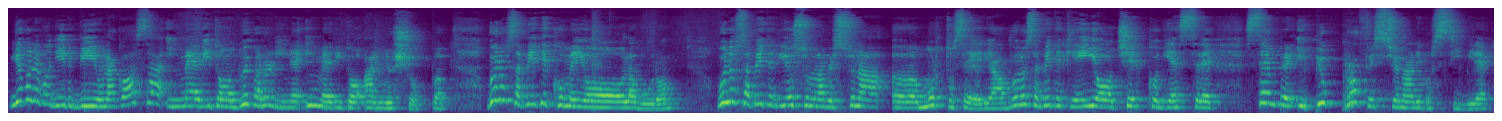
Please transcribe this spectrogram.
io volevo dirvi una cosa in merito, due paroline in merito al mio shop. Voi lo sapete come io lavoro, voi lo sapete che io sono una persona uh, molto seria, voi lo sapete che io cerco di essere sempre il più professionale possibile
